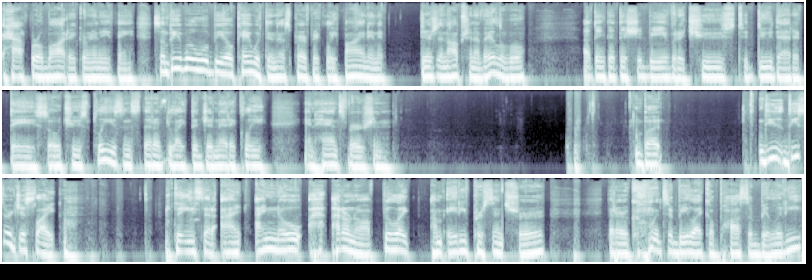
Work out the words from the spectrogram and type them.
half robotic or anything. Some people will be okay with it. That's perfectly fine. And if there's an option available, I think that they should be able to choose to do that if they so choose, please, instead of like the genetically enhanced version. But these these are just like things that I I know I, I don't know I feel like I'm 80% sure that are going to be like a possibility.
